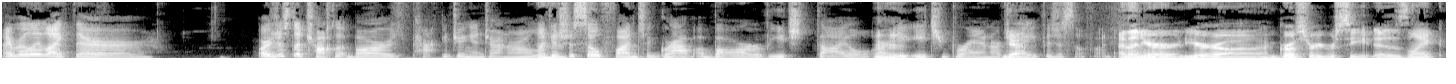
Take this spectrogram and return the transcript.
I really like their or just the chocolate bars packaging in general. Like Mm-hmm. it's just so fun to grab a bar of each style or Mhm. e- each brand or Yeah. type. It's just so fun. And then your your uh, grocery receipt is like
